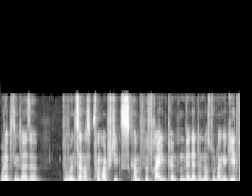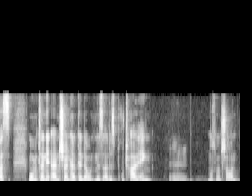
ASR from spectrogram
Oder beziehungsweise wo wir uns dann aus, vom Abstiegskampf befreien könnten, wenn er denn noch so lange geht. Was momentan den Anschein hat, denn da unten ist alles brutal eng. Hm. Muss man schauen.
